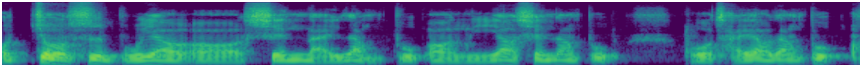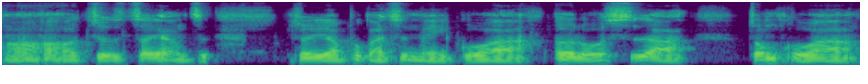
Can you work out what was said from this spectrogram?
我就是不要哦，先来让步哦，你要先让步，我才要让步，就是这样子。所以啊，不管是美国啊、俄罗斯啊、中国啊，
